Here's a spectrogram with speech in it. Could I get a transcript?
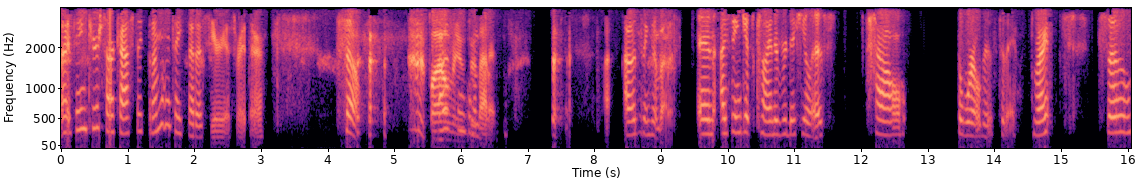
I think you're sarcastic, but I'm going to take that as serious right there. So I was thinking about it. I, I was thinking about it, and I think it's kind of ridiculous how the world is today, right? So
